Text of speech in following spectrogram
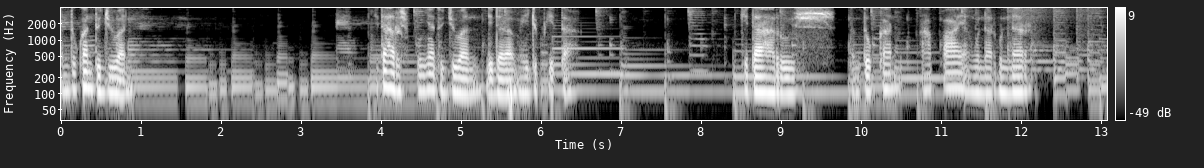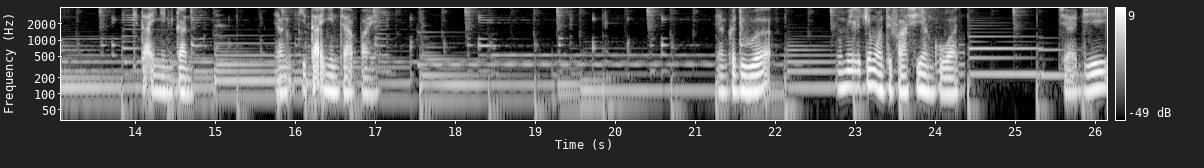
tentukan tujuan. Kita harus punya tujuan di dalam hidup kita. Kita harus tentukan apa yang benar-benar kita inginkan, yang kita ingin capai. Yang kedua, memiliki motivasi yang kuat. Jadi,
